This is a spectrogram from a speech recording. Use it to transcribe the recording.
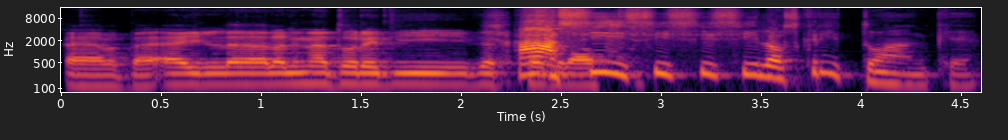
Eh, vabbè, è il- l'allenatore di... del Ah, Cobra. sì, sì, sì, sì, l'ho scritto anche.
